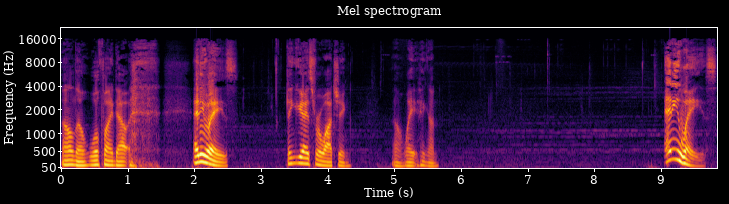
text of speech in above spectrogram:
I don't know. We'll find out. Anyways, thank you guys for watching. Oh, wait, hang on. Anyways,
